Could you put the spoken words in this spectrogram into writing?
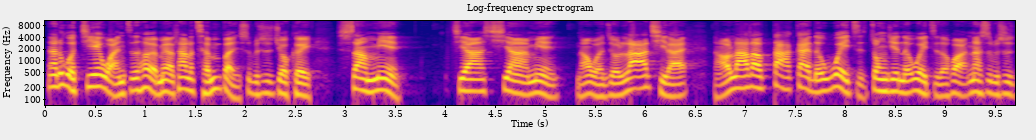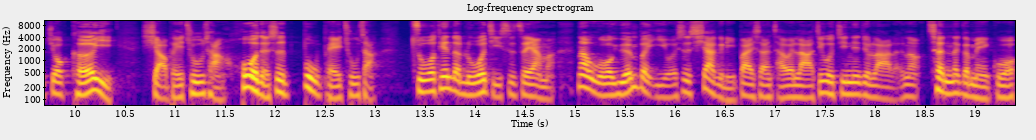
那如果接完之后有没有它的成本？是不是就可以上面加下面，然后完之后拉起来，然后拉到大概的位置，中间的位置的话，那是不是就可以小赔出场，或者是不赔出场？昨天的逻辑是这样嘛？那我原本以为是下个礼拜三才会拉，结果今天就拉了。那趁那个美国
